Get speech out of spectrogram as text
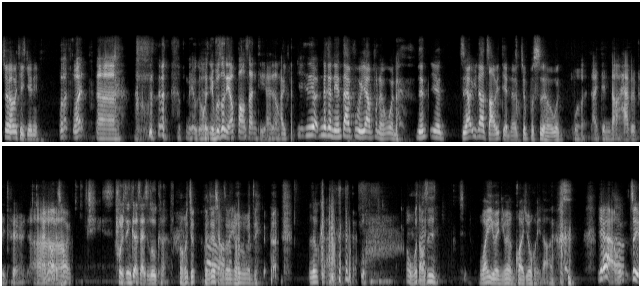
最后一题给你。我我呃，没有跟我，你不是说你要报三题还是？因为那个年代不一样，不能问了。年因为只要遇到早一点的就不适合问。我 I did not have it prepared。I know it's hard。Porzingis 还是 Luka？我就我就想说你会问这个。Luka。哦，我倒是我还以为你会很快就回答。Yeah，这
